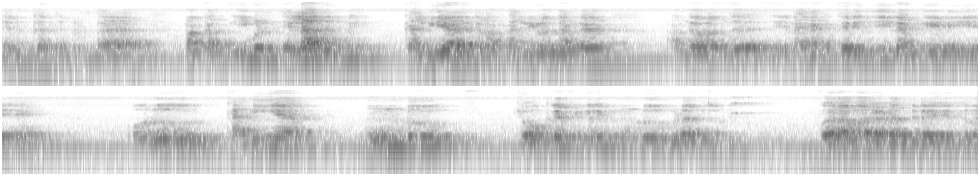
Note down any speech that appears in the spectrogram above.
நெருக்கத்துக்குள்ள மக்கள் ஈவன் எல்லாத்துக்குமே கல்வியா இருக்கலாம். கல்வி வந்து அங்க அங்க வந்து எனக்கு தெரிஞ்சு இலங்கையிலேயே ஒரு தனிய மூன்று ஜோகிராபிக்கலி மூன்று இடத்தில் வேற வேற இடத்துல இருக்கிற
